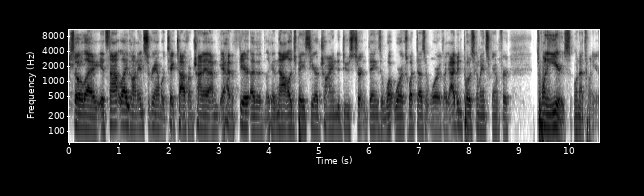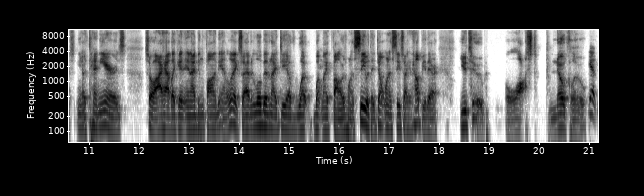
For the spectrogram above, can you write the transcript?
So like, it's not like on Instagram or TikTok where I'm trying to. I'm, I have a fear, like a knowledge base here of trying to do certain things and what works, what doesn't work. Like I've been posting on my Instagram for 20 years. Well, not 20 years. You know, 10 years. So I have like, an, and I've been following the analytics. So I have a little bit of an idea of what what my followers want to see, what they don't want to see, so I can help you there. YouTube lost, no clue. Yep.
